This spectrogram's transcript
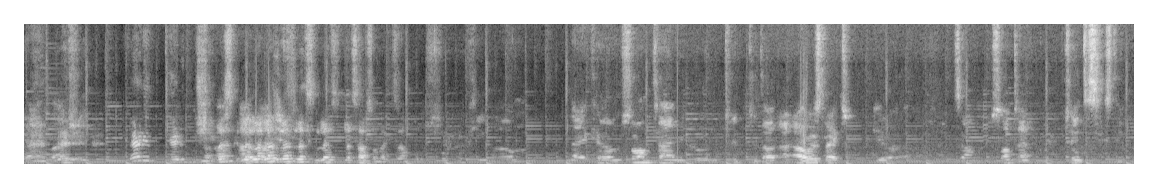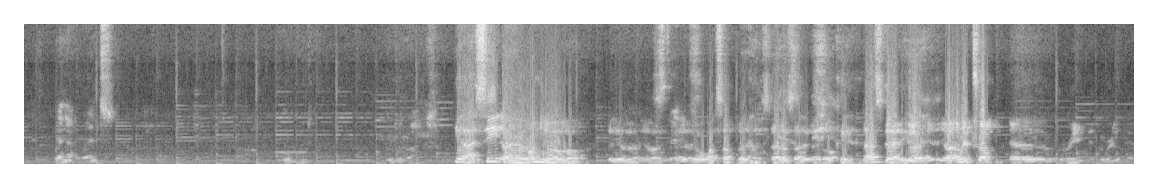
They're embarrassing. very, very bushy. Let's let, and- let, and let's, let's let's let's have some examples. Okay, um, like um, some time ago, two, 2000, I I always like to give an example. Sometime ago, 2016, when I went to uh, Obudu, Obudu Ranch. Yeah, I see uh, on your your, your, your, your WhatsApp uh, status. Uh, okay, that's the you're, Yeah. you're on a Trump uh, read read there.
